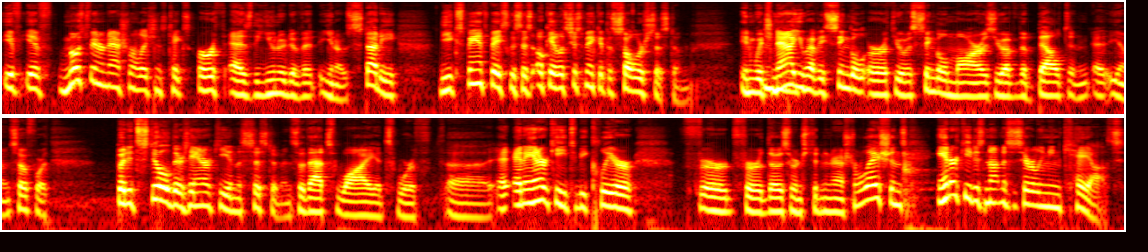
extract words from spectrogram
if if most of international relations takes Earth as the unit of it, you know, study, the expanse basically says, okay, let's just make it the solar system, in which now you have a single Earth, you have a single Mars, you have the belt, and uh, you know, and so forth. But it's still there's anarchy in the system, and so that's why it's worth. Uh, and anarchy, to be clear, for for those who are interested in international relations, anarchy does not necessarily mean chaos.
